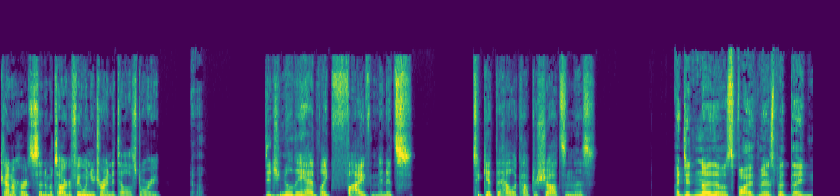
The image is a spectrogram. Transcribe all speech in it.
kind of hurts cinematography when you're trying to tell a story. Yeah. Did you know they had like five minutes to get the helicopter shots in this? I didn't know there was five minutes, but they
